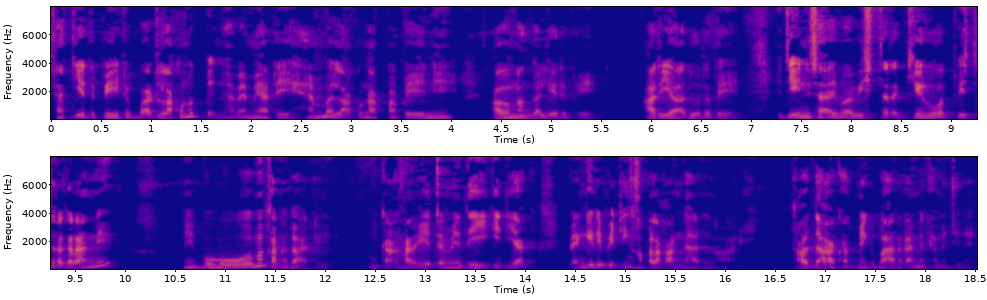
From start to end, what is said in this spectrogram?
සතියට පිටු බාට ලකුණුත් පේනවා. හැබැයි මෙයාට හැම ලකුණක්ම පේන්නේ අවමංගල්‍යයට පේන්නේ. අරියාදුවට පේන්නේ. ඉතින් ඒ නිසා ඒවා විස්තර කෙරුවොත් විස්තර කරන්නේ මේ බොහෝම කනගාටුයි නිකන් හරියට මේ දෙහි කිඩියක් පැංගිරි පිටින් හපලා කන්න හදනවා වගේ. කවදාකවත් මේක බාර ගන්න කැමති නැහැ.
